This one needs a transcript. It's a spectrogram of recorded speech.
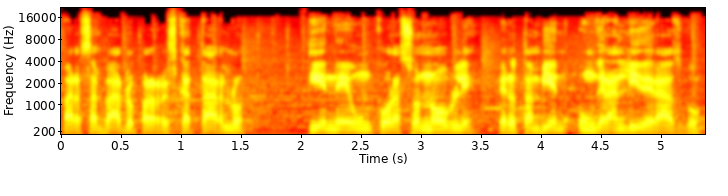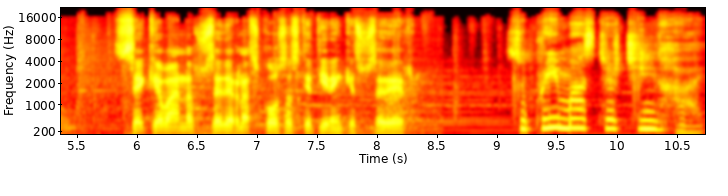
para salvarlo, para rescatarlo. Tiene un corazón noble, pero también un gran liderazgo. Sé que van a suceder las cosas que tienen que suceder. Supreme Master Ching Hai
